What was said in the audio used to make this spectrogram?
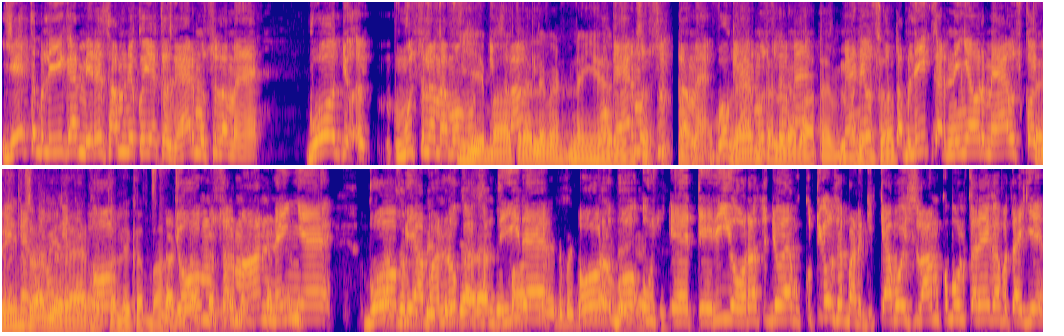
ये तबलीग है, मेरे सामने कोई एक गैर मुस्लिम है वो जो मुस्लिम है वो ये बात रेलेवेंट नहीं है वो गैर मुस्लिम है वो गैर मुस्लिम है। बात है मैंने उसको तबलीग करनी है और मैं उसको ये कहता हूँ कि जो मुसलमान नहीं है वो बियाबानों का खंजीर है और वो उस तेरी औरत जो है वो कुत्तियों से बढ़ गई। क्या वो इस्लाम कबूल करेगा बताइए?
